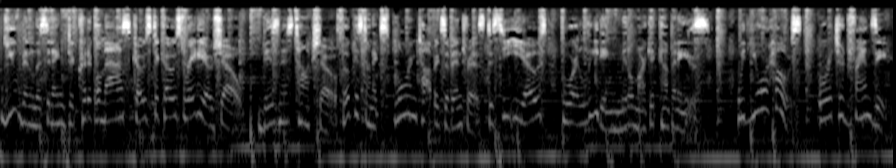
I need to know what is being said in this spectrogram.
You've been listening to Critical Mass Coast to Coast Radio Show, business talk show focused on exploring topics of interest to CEOs who are leading middle market companies. With your host, Richard Franzi.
